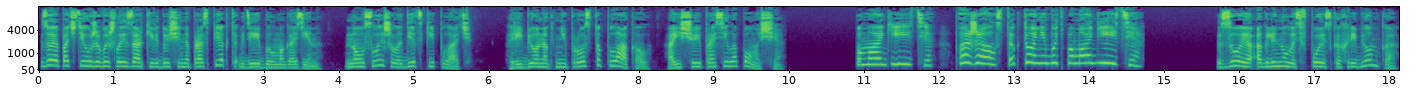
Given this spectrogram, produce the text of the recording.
Зоя почти уже вышла из арки, ведущей на проспект, где и был магазин, но услышала детский плач. Ребенок не просто плакал, а еще и просил о помощи. «Помогите! Пожалуйста, кто-нибудь помогите!» Зоя оглянулась в поисках ребенка,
